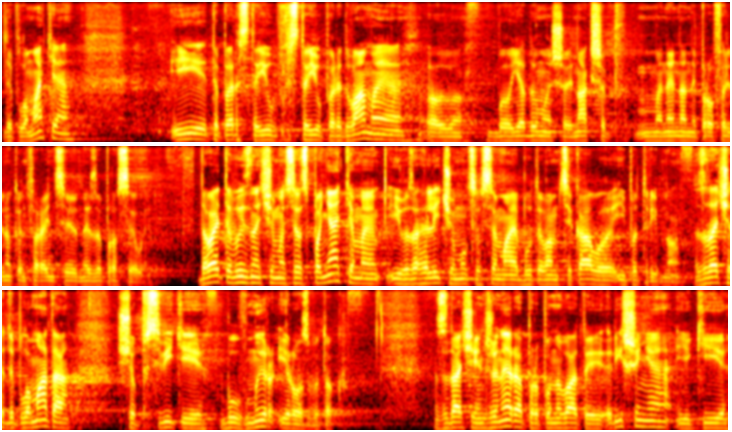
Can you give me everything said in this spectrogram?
дипломатія. І тепер стою, стою перед вами, бо я думаю, що інакше б мене на непрофільну конференцію не запросили. Давайте визначимося з поняттями і взагалі, чому це все має бути вам цікаво і потрібно. Задача дипломата, щоб в світі був мир і розвиток. Задача інженера пропонувати рішення, які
